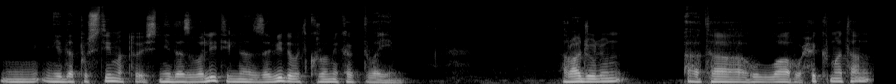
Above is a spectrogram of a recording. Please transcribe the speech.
недопустимо, то есть недозволительно завидовать, кроме как двоим. Раджулюн атаху Аллаху хикматан,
